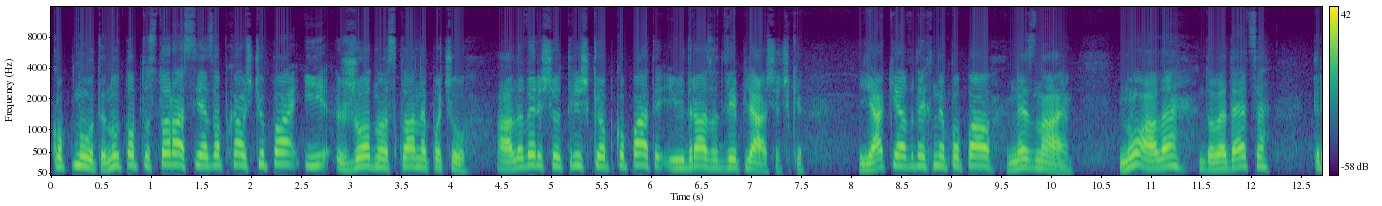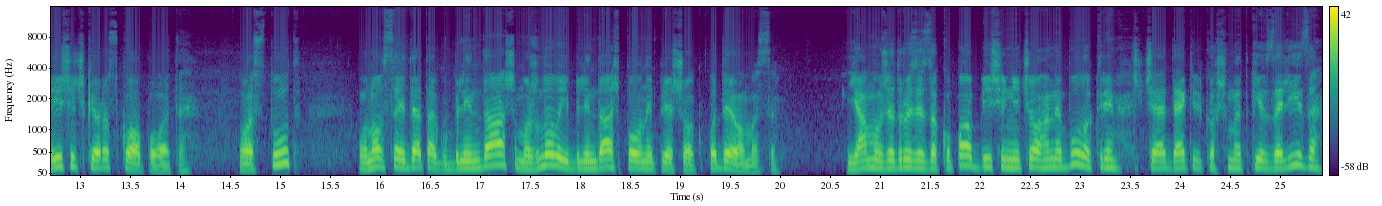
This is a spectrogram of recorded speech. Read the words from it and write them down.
копнути. Ну, тобто 100 раз я запхав щупа і жодного скла не почув. Але вирішив трішки обкопати і відразу дві пляшечки. Як я в них не попав, не знаю. Ну, але доведеться трішечки розкопувати. Ось тут воно все йде так в бліндаж, можливо, і бліндаж повний пляшок. Подивимося. Яму вже, друзі, закопав, більше нічого не було, крім ще декількох шматків заліза.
